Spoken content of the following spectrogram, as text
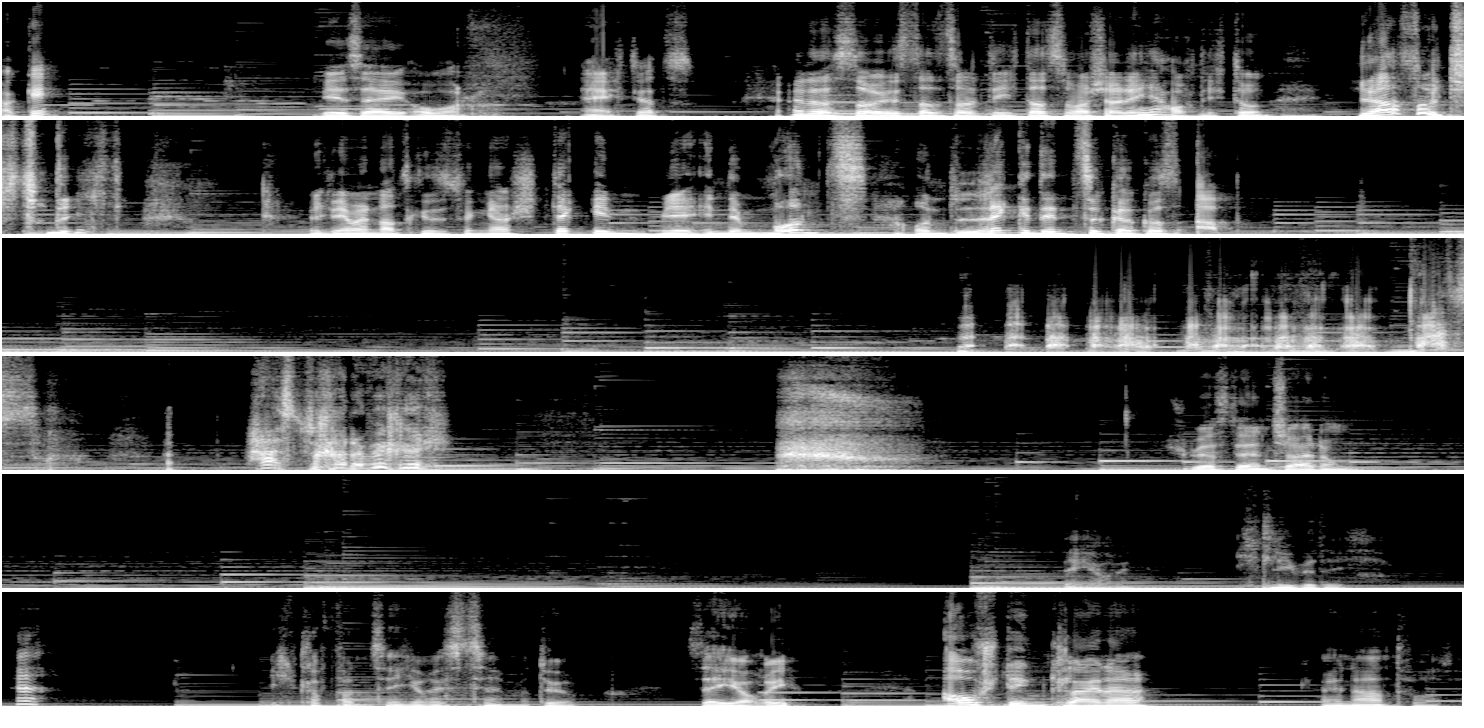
Okay? PSA over. Echt jetzt? Wenn das so ist, dann sollte ich das wahrscheinlich auch nicht tun. Ja, solltest du nicht. Ich nehme Natskis Finger, stecke ihn mir in den Mund und lecke den Zuckerkuss ab. Was? Hast du gerade wirklich? Schwerste Entscheidung. Sayori, ich liebe dich. Ja. Ich klopfe an Sayoris Zimmertür. Sayori? Aufstehen, Kleiner! Keine Antwort.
